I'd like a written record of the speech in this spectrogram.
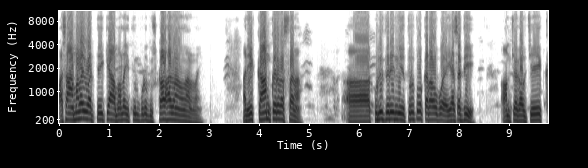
असं आम्हालाही वाटते की आम्हाला इथून पुढे दुष्काळ हा जाणवणार नाही. आणि एक काम करत असताना कुणीतरी नेतृत्व करावं यासाठी आमच्या गावचे एक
